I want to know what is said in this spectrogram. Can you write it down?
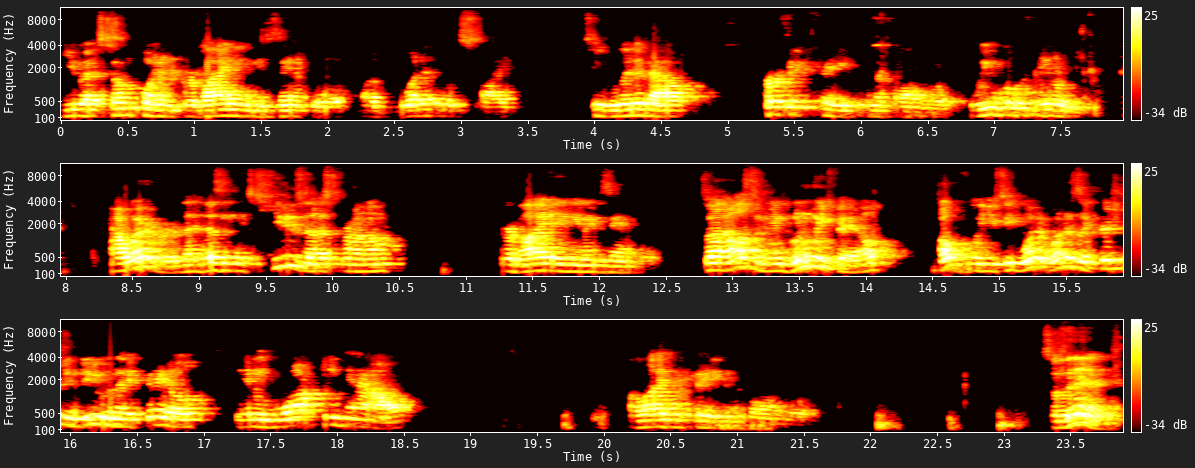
you at some point in providing an example of what it looks like to live out perfect faith in the fallen world. We will fail you. However, that doesn't excuse us from providing an example. So that also means when we fail, hopefully you see what, what does a Christian do when they fail in walking out a life of faith in the fallen world. So then,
